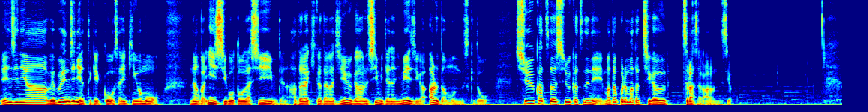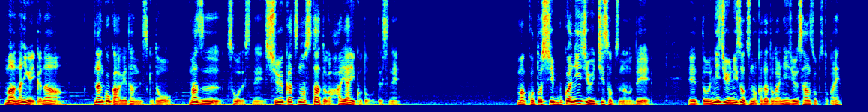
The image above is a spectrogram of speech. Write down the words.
エンジニア、ウェブエンジニアって結構最近はもうなんかいい仕事だし、みたいな働き方が自由があるし、みたいなイメージがあるとは思うんですけど、就活は就活でね、またこれまた違う辛さがあるんですよ。まあ何がいいかな。何個か挙げたんですけど、まずそうですね、就活のスタートが早いことですね。まあ今年僕は21卒なので、えっと、22卒の方とか23卒とかね、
